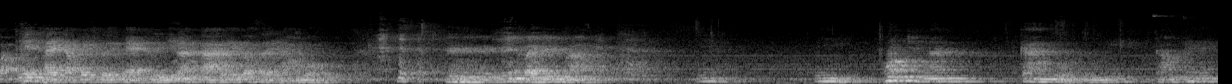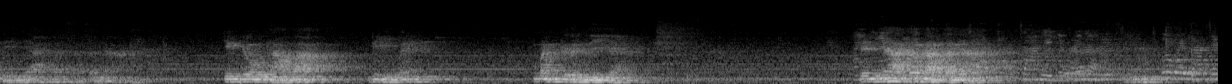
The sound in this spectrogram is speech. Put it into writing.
ประเทศไทยกลับไปเผยแผ่คืนที่ลังกาเรียกว่าสยามวง วิ่งไปวิ่งมาค่ะนี่นี่เพราะฉะนั้นการบวชตรงนี้ทำให้ได้เป็นญาติพระศาสนา จึงโยมถามว่าดีไหม มันเกินดีอะเป็นญาติพระศาสนาอาจารย์อยู่ด้วยนะเมื่อเวลาจะ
